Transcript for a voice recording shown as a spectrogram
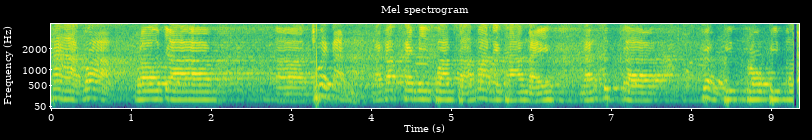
ถ้าหากว่าเราจะช่วยกันนะครับ ใครมีความสามารถในทางไหน หนังสือเอ่เครื่องพิมพ์โรงพิมพ์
